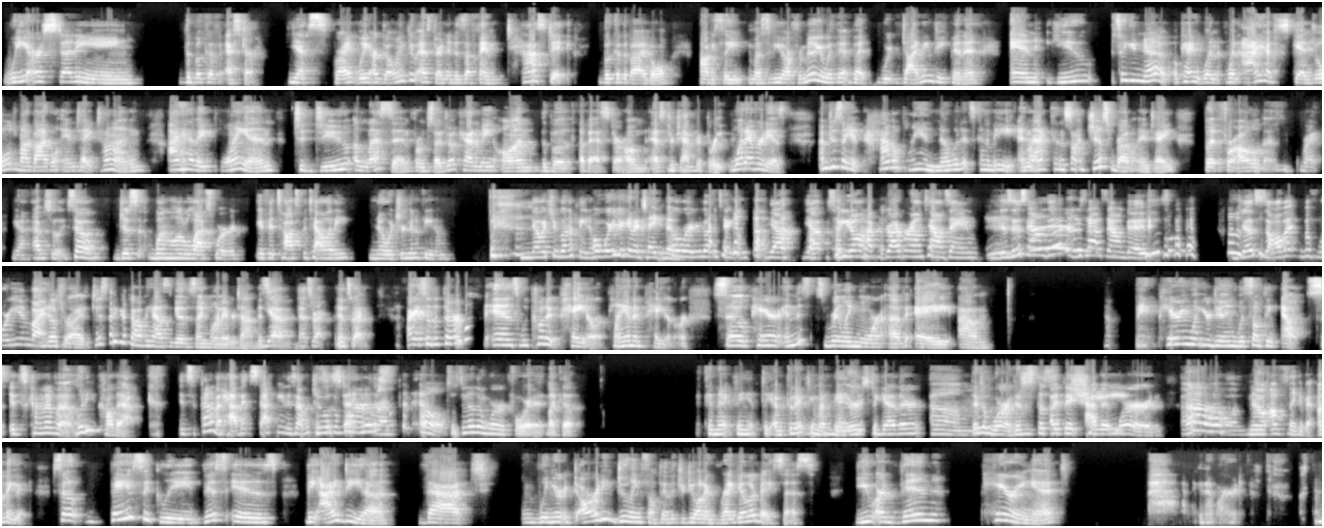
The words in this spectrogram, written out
we are studying the book of Esther, yes right? We are going through Esther, and it is a fantastic book of the Bible. Obviously, most of you are familiar with it, but we're diving deep in it. And you, so you know, okay, when when I have scheduled my Bible intake time, I have a plan to do a lesson from Sojo Academy on the book of Esther, on Esther Mhm. chapter three, whatever it is. I'm just saying, have a plan, know what it's going to be. And Right. that can, it's not just for Bible intake, but for all of them. Right. Yeah, absolutely. So, just one little last word. If it's hospitality, know what you're going to feed them. know what you're going to feed them. Or where you're going to take them. Or where you're going to take them. Yeah. Yeah. So you don't have to drive around town saying, does this sound good or does that sound good? Just solve it before you invite them. That's right. Just pick a coffee house and go to the same one every time. Yeah, that's right. That's right. All right. So the third one is we call it pair, plan and pair. So pair, and this is really more of a um pairing what you're doing with something else. It's kind of a what do you call that? It's kind of a habit stacking. Is that what you're It's looking stack- for? no, there's a- something else. There's another word for it, like a connecting it. To, I'm connecting my Connected? fingers together. um, There's a word. There's a specific habit chain? word. Oh, um, no, I'll think of it. I'll think of it. So basically, this is the idea that when you're already doing something that you do on a regular basis, you are then pairing it. Think of that word.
